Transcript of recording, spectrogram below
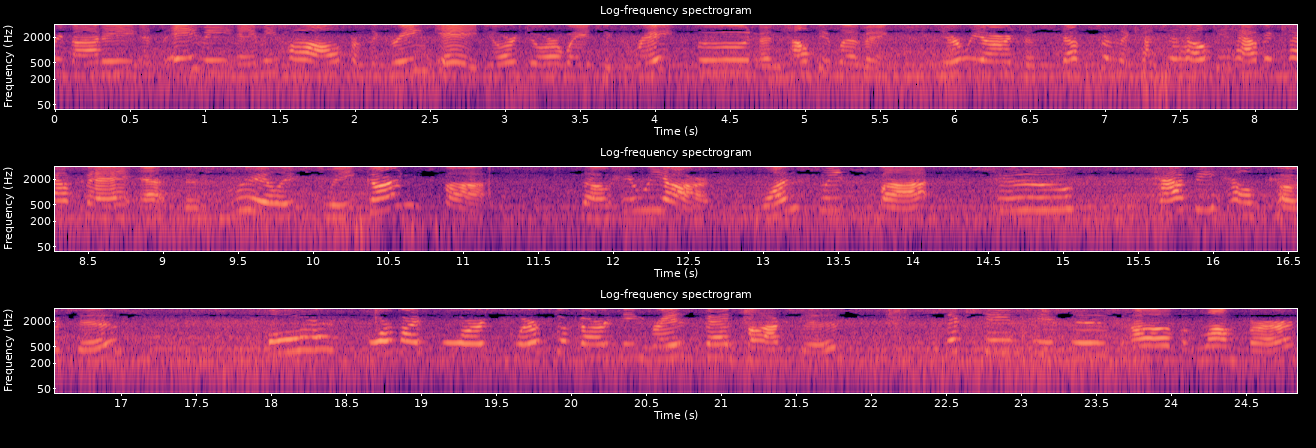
everybody. It's Amie, Amie Hall from the Green Gate, your doorway to great food and healthy living. Here we are just steps from the Catch a Healthy Habit Cafe at this really sweet garden spot. So here we are, one sweet spot, two happy health coaches, four 4x4 square foot gardening raised bed boxes, 16 pieces of lumber,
